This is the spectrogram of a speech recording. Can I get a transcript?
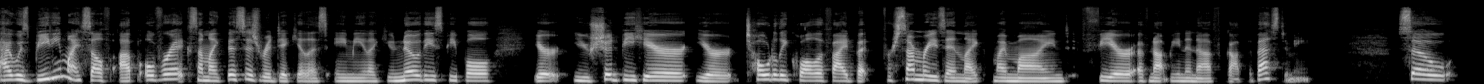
I was beating myself up over it because I'm like, this is ridiculous, Amy. Like, you know, these people, you're, you should be here. You're totally qualified. But for some reason, like my mind, fear of not being enough got the best of me. So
